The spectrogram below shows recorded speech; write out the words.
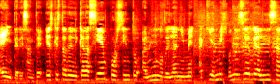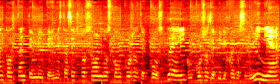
e interesante es que está dedicada 100% al mundo del anime aquí en México, donde se realizan constantemente en estas expos son los concursos de cosplay, concursos de videojuegos en línea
